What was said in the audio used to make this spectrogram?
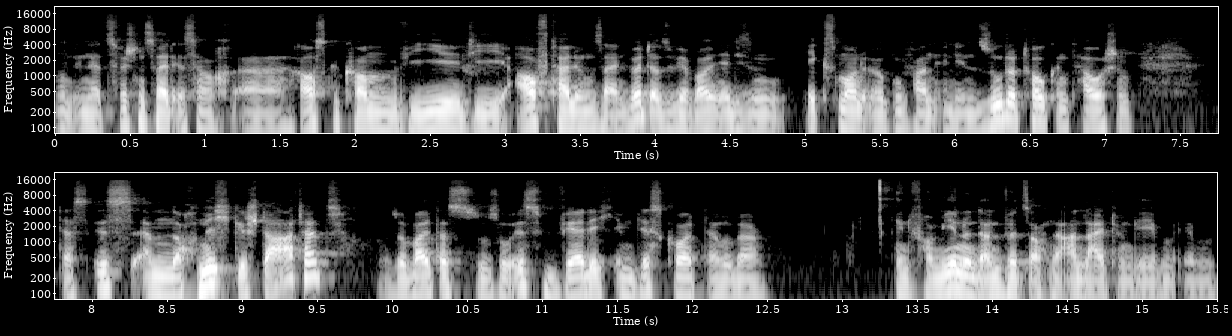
Und in der Zwischenzeit ist auch äh, rausgekommen, wie die Aufteilung sein wird. Also wir wollen ja diesen Xmon irgendwann in den Sudo-Token tauschen. Das ist ähm, noch nicht gestartet. Sobald das so, so, ist, werde ich im Discord darüber informieren und dann wird es auch eine Anleitung geben im,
